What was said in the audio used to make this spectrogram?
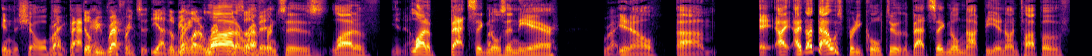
in the show about right. Batman. There'll be like- references. Yeah, there'll be right, a lot of lot reference of references, lot of you know. lot of bat signals in the air. Right. You know, um, I, I thought that was pretty cool too. The bat signal not being on top of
